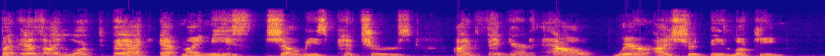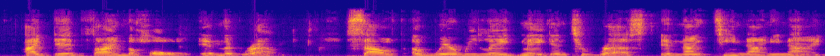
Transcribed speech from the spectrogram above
but as I looked back at my niece Shelby's pictures, I figured out where I should be looking. I did find the hole in the ground, south of where we laid Megan to rest in 1999.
